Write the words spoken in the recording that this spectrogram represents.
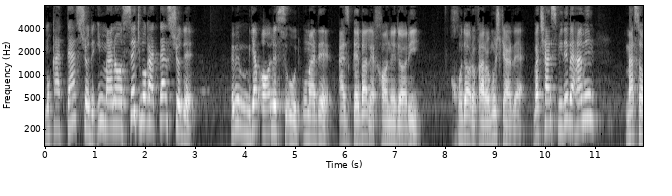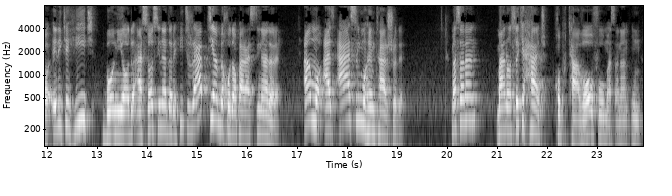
مقدس شده. این مناسک مقدس شده. ببین میگم آل سعود اومده از قبل خانداری خدا رو فراموش کرده و چسبیده به همین مسائلی که هیچ بنیاد و اساسی نداره هیچ ربطی هم به خداپرستی نداره. اما از اصل مهمتر شده. مثلا مناسک حج. خب تواف و مثلا اون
